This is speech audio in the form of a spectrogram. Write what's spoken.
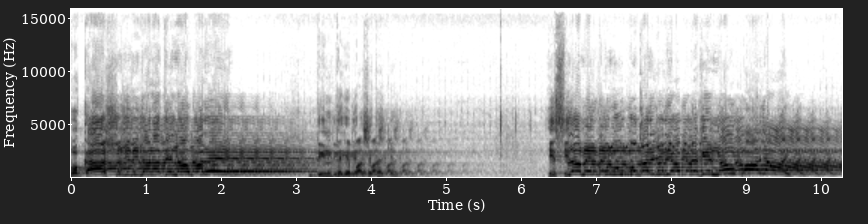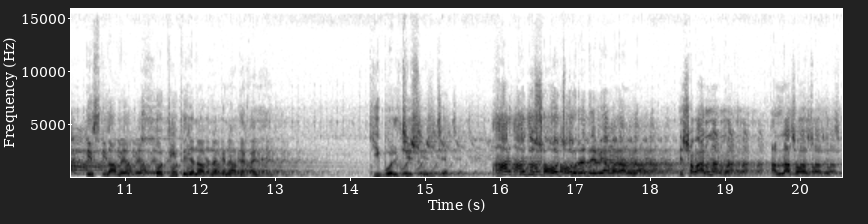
প্রকাশ্য যদি দাঁড়াতে নাও পারে, দিল থেকে পাশে থাকে। ইসলামের কোন উপকারে যদি আপনাকে নাও পাওয়া যায়, ইসলামের ক্ষতিতে যেন আপনাকে না দেখা যায়। কি বলছি শুনছেন? আর কত সহজ করে দেবে আমার আল্লাহ? এসব আল্লাহর কথা। আল্লাহ সহজ করেছে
